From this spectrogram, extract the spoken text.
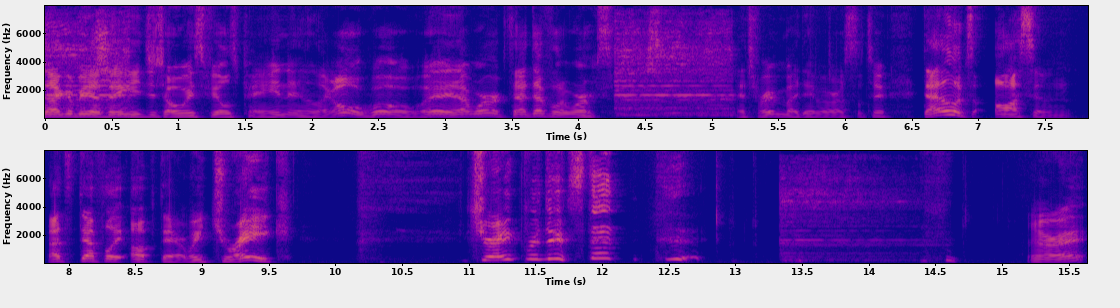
That gonna be a thing? He just always feels pain and like, oh, whoa, hey, that works. That definitely works. It's written by David Russell too. That looks awesome. That's definitely up there. Wait, Drake? Drake produced it? All right.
